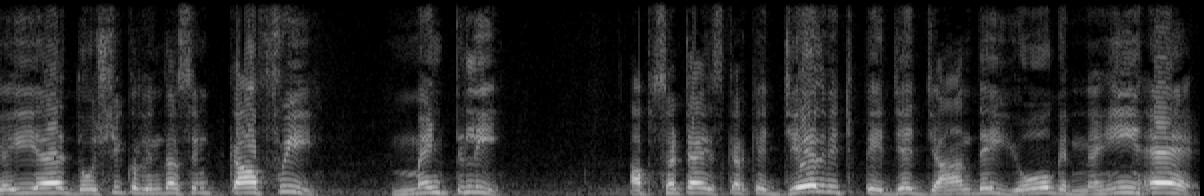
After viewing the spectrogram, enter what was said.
ਗਈ ਹੈ। ਦੋਸ਼ੀ ਕੁਲਵਿੰਦਰ ਸਿੰਘ ਕਾਫੀ ਮੈਂਟਲੀ ਅਪਸੈਟ ਹੈ। ਇਸ ਕਰਕੇ ਜੇਲ੍ਹ ਵਿੱਚ ਭੇਜੇ ਜਾਣ ਦੇ ਯੋਗ ਨਹੀਂ ਹੈ।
